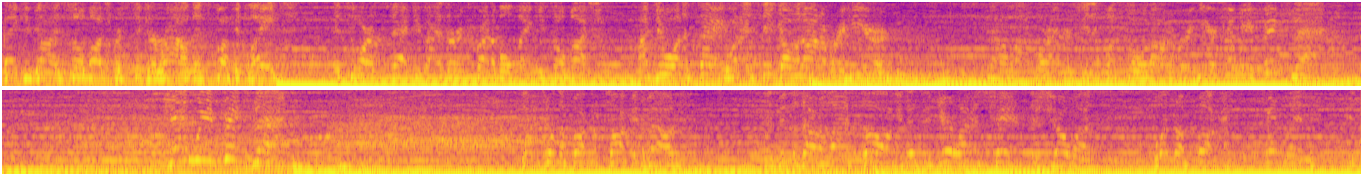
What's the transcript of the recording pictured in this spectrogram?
Thank you guys so much for sticking around this fucking late into our set. You guys are incredible. Thank you so much. I do want to say, what I see going on over here, more energy than what's going on over here. Can we fix that? Can we fix that? That's what the fuck I'm talking about. Because this is our last song, and this is your last chance to show us what the fuck Finland is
